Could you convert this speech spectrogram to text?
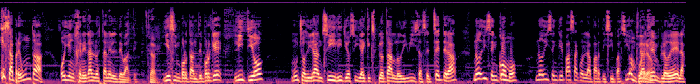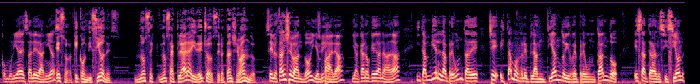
Esa pregunta hoy en general no está en el debate. Y es importante porque litio, muchos dirán, sí, litio sí, hay que explotarlo, divisas, etcétera. No dicen cómo, no dicen qué pasa con la participación, por ejemplo, de las comunidades aledañas. Eso, ¿a qué condiciones? No se, no se aclara y de hecho se lo están llevando. Se lo están llevando y en Sí. pala, y acá no queda nada. Y también la pregunta de, che, ¿estamos replanteando y repreguntando esa transición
